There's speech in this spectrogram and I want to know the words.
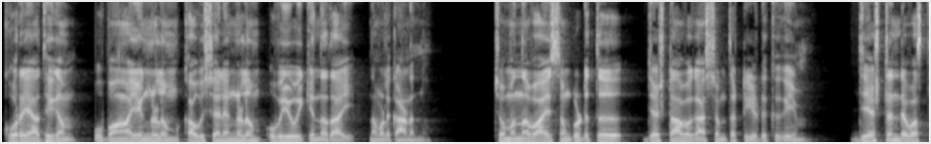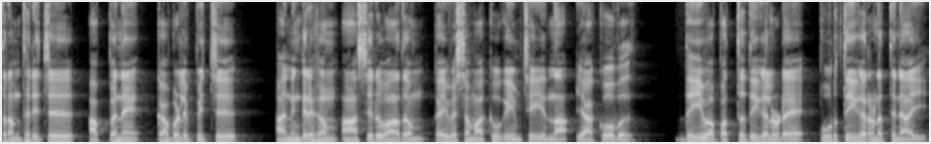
കുറേയധികം ഉപായങ്ങളും കൗശലങ്ങളും ഉപയോഗിക്കുന്നതായി നമ്മൾ കാണുന്നു. ചുമന്ന പായസം കൊടുത്ത് ജ്യേഷ്ഠാവകാശം തട്ടിയെടുക്കുകയും ജ്യേഷ്ഠന്റെ വസ്ത്രം ധരിച്ച് അപ്പനെ കബളിപ്പിച്ച് അനുഗ്രഹം ആശീർവാദം കൈവശമാക്കുകയും ചെയ്യുന്ന യാക്കോബ് ദൈവ പദ്ധതികളുടെ പൂർത്തീകരണത്തിനായി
